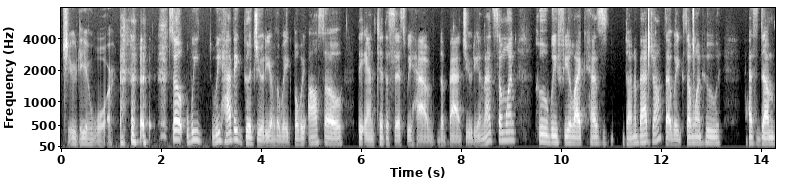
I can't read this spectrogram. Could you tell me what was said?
Judy award? so we we have a good Judy of the week, but we also the antithesis we have the Bad Judy, and that's someone who we feel like has done a bad job that week, someone who has done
